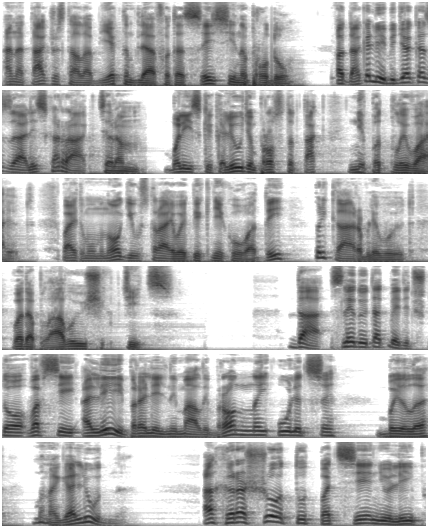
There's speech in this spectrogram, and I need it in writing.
Она также стала объектом для фотосессии на пруду. Однако лебеди оказались характером. Близко к людям просто так не подплывают. Поэтому многие, устраивая пикник у воды, прикармливают водоплавающих птиц. Да, следует отметить, что во всей аллее параллельной Малой Бронной улице было многолюдно. А хорошо тут под сенью лип.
